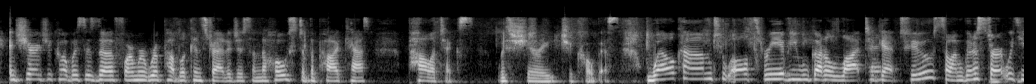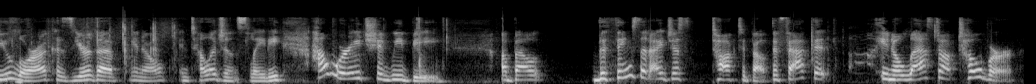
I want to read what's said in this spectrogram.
And Cheri Jacobus is the former Republican strategist and the host of the podcast Politics with Cheri Jacobus. Welcome to all three of you. We've got a lot to get to. So I'm going to start with you, Laura, because you're the, you know, intelligence lady. How worried should we be about the things that I just talked about? The fact that, you know, last October,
